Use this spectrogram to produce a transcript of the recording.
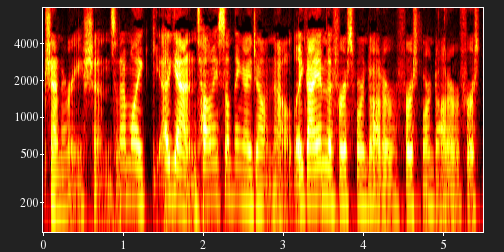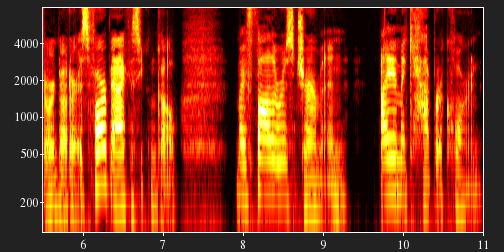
generations. And I'm like, again, tell me something I don't know. Like, I am the firstborn daughter of firstborn daughter of firstborn daughter, as far back as you can go. My father is German. I am a Capricorn.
